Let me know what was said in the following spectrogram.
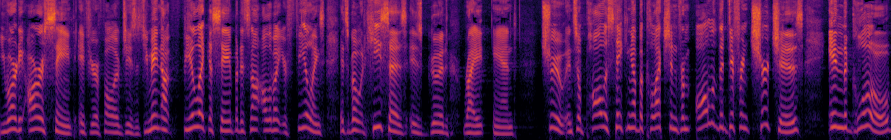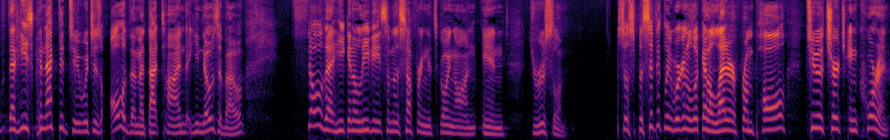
You already are a saint if you're a follower of Jesus. You may not feel like a saint, but it's not all about your feelings. It's about what he says is good, right, and true. And so Paul is taking up a collection from all of the different churches in the globe that he's connected to, which is all of them at that time that he knows about, so that he can alleviate some of the suffering that's going on in Jerusalem. So, specifically, we're going to look at a letter from Paul to a church in Corinth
